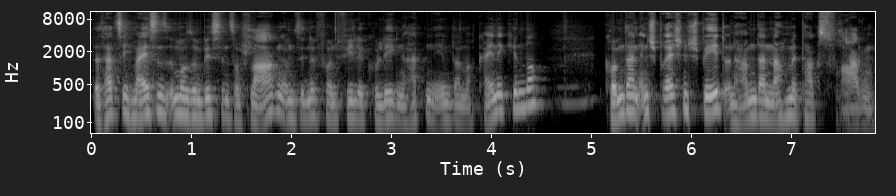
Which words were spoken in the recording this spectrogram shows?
Das hat sich meistens immer so ein bisschen zerschlagen im Sinne von, viele Kollegen hatten eben dann noch keine Kinder, kommen dann entsprechend spät und haben dann nachmittags Fragen.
